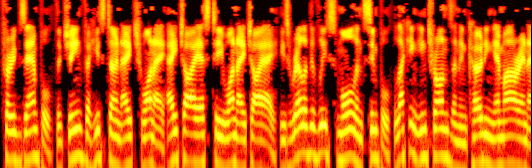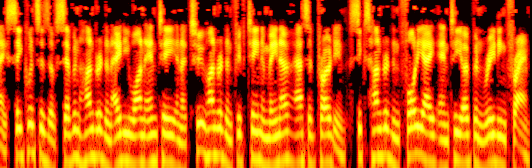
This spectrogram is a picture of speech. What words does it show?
For example, the gene for histone H1A HIST1HIA is relatively small and simple, lacking introns and encoding mRNA sequences of 781 NT and a 215 amino acid protein, 648 NT open reading frame.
